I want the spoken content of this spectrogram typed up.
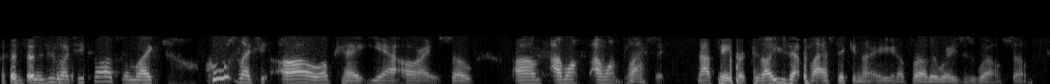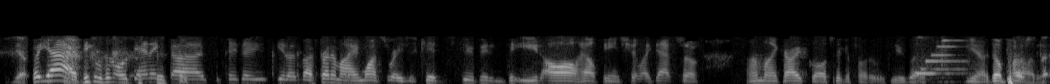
And so Lexxi Foxx I'm like who's Lexxi oh okay yeah all right so um I want I want plastic not paper, because I'll use that plastic and uh, you know for other ways as well. So, yep. but yeah, I think it was an organic. uh they, they, you know, my friend of mine wants to raise his kids stupid and to eat all healthy and shit like that. So, I'm like, all right, cool, I'll take a photo with you, but you know, don't post oh, it.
